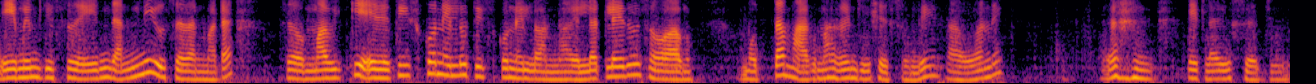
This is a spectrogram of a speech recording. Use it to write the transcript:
ఏమేమి చూస్తుంది ఏంది అన్నీ చూస్తుంది అనమాట సో మా విక్కి తీసుకొని వెళ్ళు తీసుకొని వెళ్ళు అన్న. వెళ్ళట్లేదు. సో మొత్తం ఆగమాగం చేసేస్తుంది. అవ్వండి. ఇట్లా చూస్తుంది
